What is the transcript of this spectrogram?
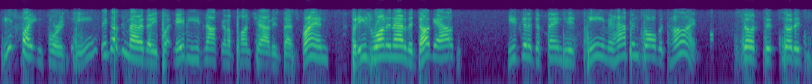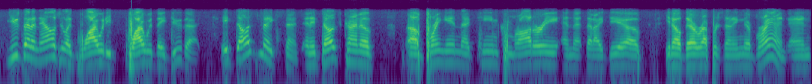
he's fighting for his team. It doesn't matter that he play, maybe he's not going to punch out his best friend, but he's running out of the dugout. He's going to defend his team. It happens all the time. So to so to use that analogy, like why would he? Why would they do that? It does make sense, and it does kind of uh, bring in that team camaraderie and that that idea of you know they're representing their brand, and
